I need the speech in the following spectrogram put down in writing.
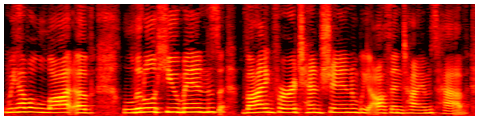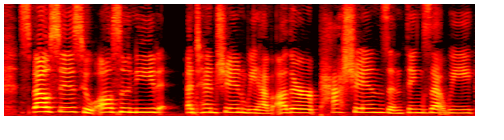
We have a lot of little humans vying for attention. We oftentimes have spouses who also need attention. We have other passions and things that we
